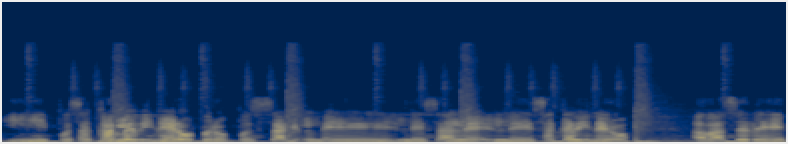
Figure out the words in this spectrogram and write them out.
y pues sacarle dinero, pero pues le, le, sale, le saca dinero a base de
